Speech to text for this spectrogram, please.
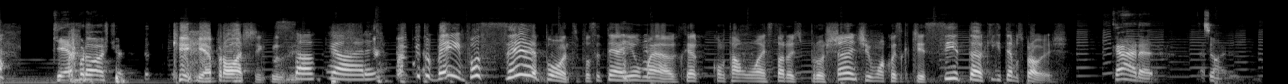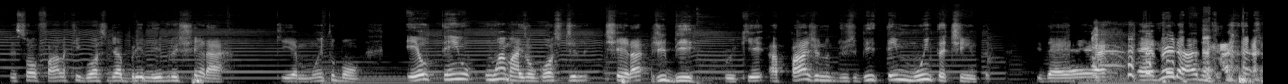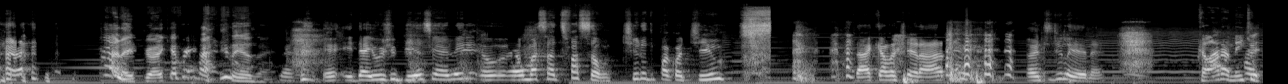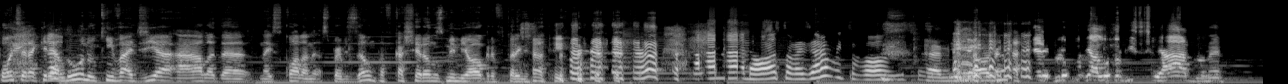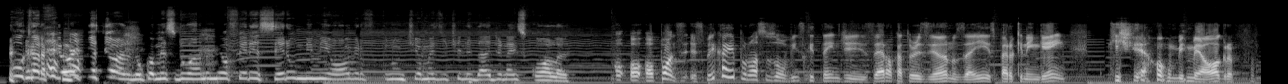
Que é brocha. Que, que é broxa, inclusive. Só piora. Mas muito bem, você, Ponte, você tem aí uma. Quer contar uma história de broxante, uma coisa que te excita? O que, que temos pra hoje? Cara, assim, ó, o pessoal fala que gosta de abrir livro e cheirar, que é muito bom. Eu tenho um a mais, eu gosto de cheirar gibi, porque a página do gibi tem muita tinta. E daí é, é verdade, cara. Cara, e pior que é verdade mesmo. né? E, e daí o gibi, assim, ele é uma satisfação. Tira do pacotinho, dá aquela cheirada antes de ler, né? Claramente o Pontes era aquele aluno que invadia a ala da, na escola, na supervisão, pra ficar cheirando os mimeógrafos, tá ligado? Ah, nossa, mas era muito bom isso. É, mimeógrafo. Aquele grupo de aluno viciado, né? Pô, cara, pior que assim, ó, no começo do ano me ofereceram um mimeógrafo que não tinha mais utilidade na escola. Ô, ô, ô, Pontes, explica aí pros nossos ouvintes que tem de 0 a 14 anos aí, espero que ninguém, que é o mimeógrafo.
